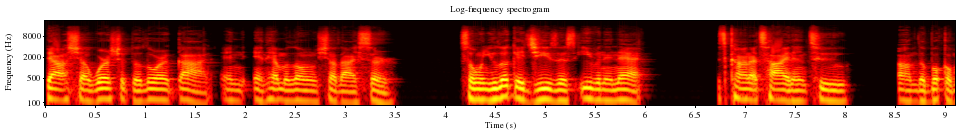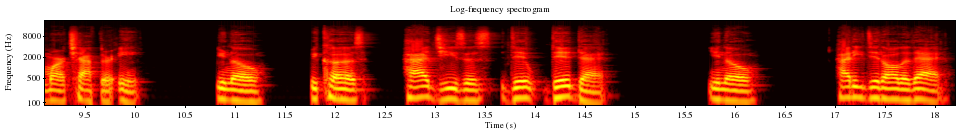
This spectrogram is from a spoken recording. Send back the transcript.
Thou shalt worship the Lord God, and, and him alone shall thou serve. So when you look at Jesus, even in that, it's kind of tied into um, the book of Mark, chapter 8. You know, because had Jesus did did that, you know, had he did all of that,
